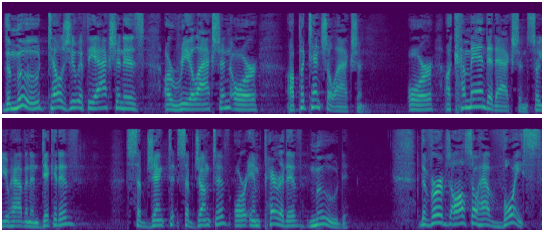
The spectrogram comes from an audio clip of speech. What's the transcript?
The mood tells you if the action is a real action or a potential action or a commanded action. So you have an indicative, subjunctive, or imperative mood. The verbs also have voice.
